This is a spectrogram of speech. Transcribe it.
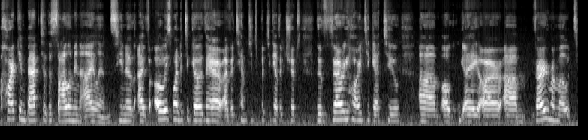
harken back to the Solomon Islands. You know, I've always wanted to go there. I've attempted to put together trips. They're very hard to get to. Um, they are um, very remote.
